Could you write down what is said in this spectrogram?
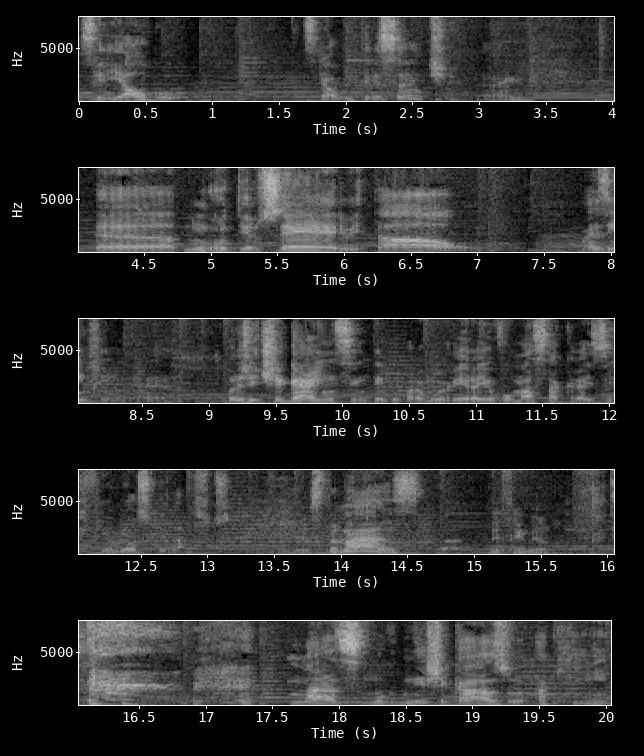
Seria algo. Seria algo interessante. Né? É, num roteiro sério e tal. Mas enfim, é, quando a gente chegar em Sem Tempo para Morrer, aí eu vou massacrar esse filme aos pedaços. Mas. Defendendo. Mas no, neste caso, aqui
